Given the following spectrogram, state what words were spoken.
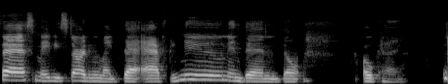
fast, maybe starting like that afternoon and then don't. Okay.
